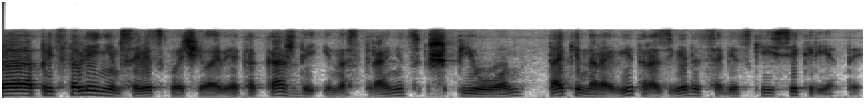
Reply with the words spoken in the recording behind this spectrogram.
По представлениям советского человека, каждый иностранец – шпион, так и норовит разведать советские секреты.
